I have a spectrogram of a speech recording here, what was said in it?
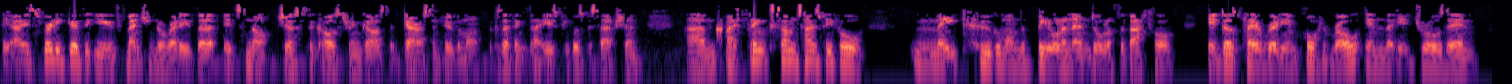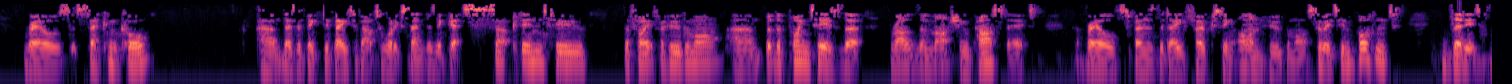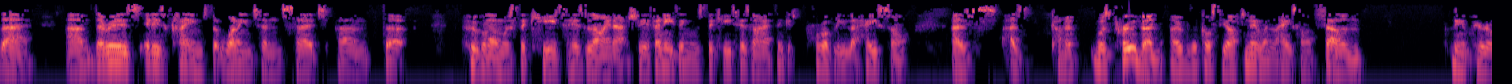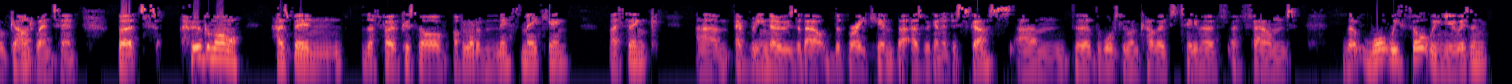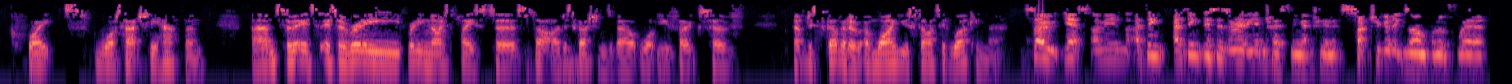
it's really good that you've mentioned already that it's not just the Coldstream Guards that garrison Hougoumont, because I think that is people's perception. Um, I think sometimes people make Hougoumont the be all and end all of the battle. It does play a really important role in that it draws in Reille's second corps. Um, there's a big debate about to what extent does it get sucked into the fight for Hougoumont. Um, but the point is that rather than marching past it, Rail spends the day focusing on Hougoumont. So it's important that it's there. Um, there is, it is claimed that Wellington said um, that Hougoumont was the key to his line. Actually, if anything was the key to his line, I think it's probably La Haye-Sainte as as kind of was proven over the course of the afternoon when La Haye fell and the Imperial Guard went in. But Hougoumont has been the focus of, of a lot of myth making, I think. Um, everybody knows about the break-in, but as we're going to discuss, um, the, the Waterloo Uncovered team have, have, found that what we thought we knew isn't quite what actually happened. Um, so it's it's a really really nice place to start our discussions about what you folks have have discovered and why you started working there. So yes, I mean I think I think this is really interesting actually, and it's such a good example of where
